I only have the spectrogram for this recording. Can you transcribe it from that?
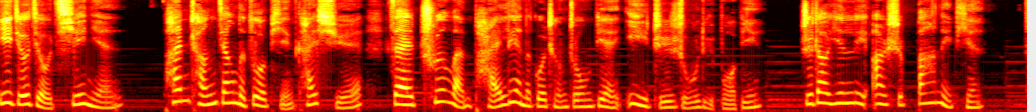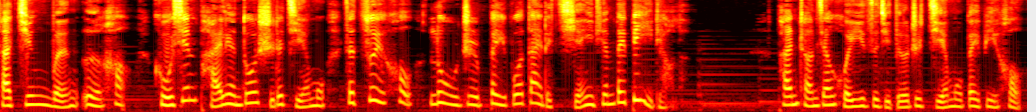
一九九七年，潘长江的作品《开学》在春晚排练的过程中便一直如履薄冰。直到阴历二十八那天，他惊闻噩耗，苦心排练多时的节目，在最后录制备播带的前一天被毙掉了。潘长江回忆自己得知节目被毙后，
